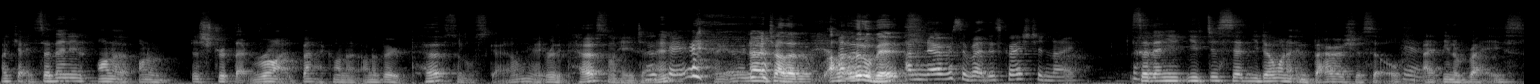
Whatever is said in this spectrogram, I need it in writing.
Okay, so then in, on a on a just strip that right back on a on a very personal scale, really personal here, Jane. Okay. We know each other a, I'm- little bit. I'm nervous about this question now. So then you, you've just said you don't want to embarrass yourself Yeah. in a race.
